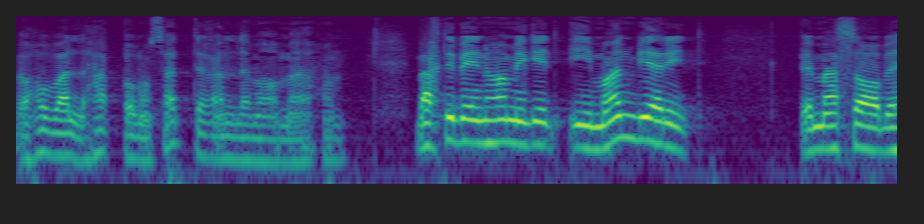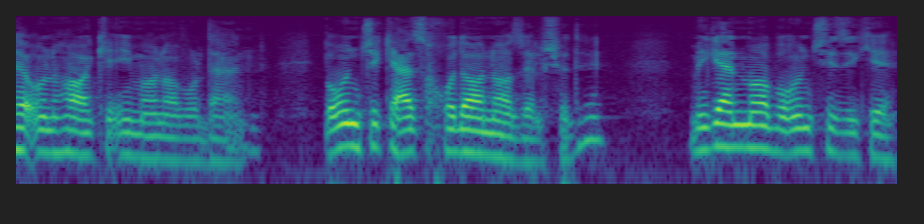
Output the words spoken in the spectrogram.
و هو الحق مصدقا لما معهم. وقتی به اینها میگید ایمان بیارید به مسابه اونها که ایمان آوردن به اون چی که از خدا نازل شده میگن ما به اون چیزی که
